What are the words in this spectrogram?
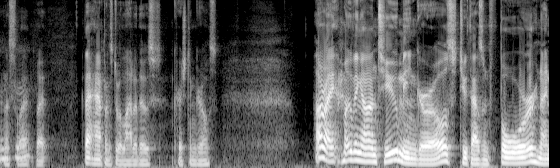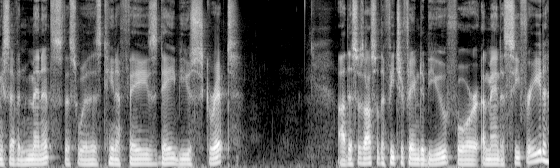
and a slut, but that happens to a lot of those Christian girls. All right, moving on to Mean Girls, 2004, 97 minutes. This was Tina Fey's debut script. Uh, this was also the feature film debut for Amanda Seyfried.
